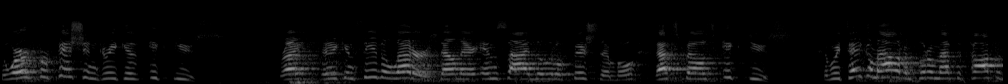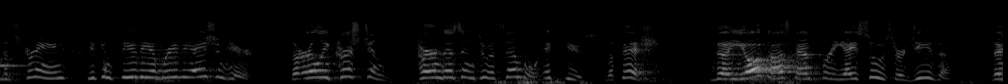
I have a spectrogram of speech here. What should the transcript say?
The word for fish in Greek is ichthus, right? And you can see the letters down there inside the little fish symbol. That spells ichthus. If we take them out and put them at the top of the screen, you can see the abbreviation here. The early Christians turned this into a symbol, ichthus, the fish. The iota stands for Iesous or Jesus. The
